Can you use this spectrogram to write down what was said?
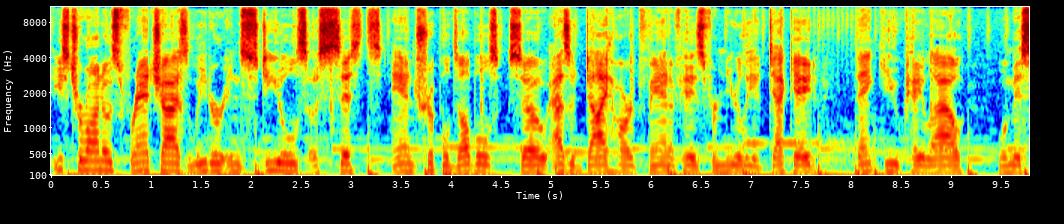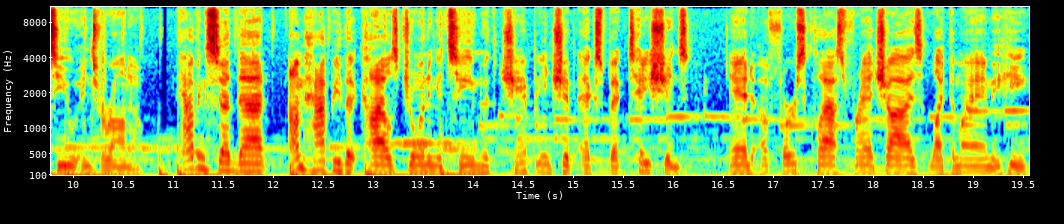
He's Toronto's franchise leader in steals, assists, and triple doubles, so as a die-hard fan of his for nearly a decade, thank you, K-Low. We'll miss you in Toronto. Having said that, I'm happy that Kyle's joining a team with championship expectations and a first class franchise like the Miami Heat.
